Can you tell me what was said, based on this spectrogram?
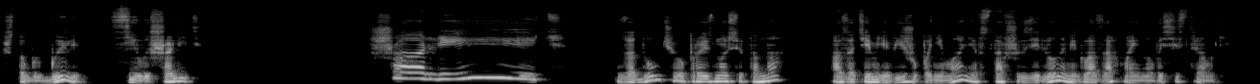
Чтобы были силы шалить. «Шалить!» — задумчиво произносит она, а затем я вижу понимание в ставших зелеными глазах моей новой сестренки.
